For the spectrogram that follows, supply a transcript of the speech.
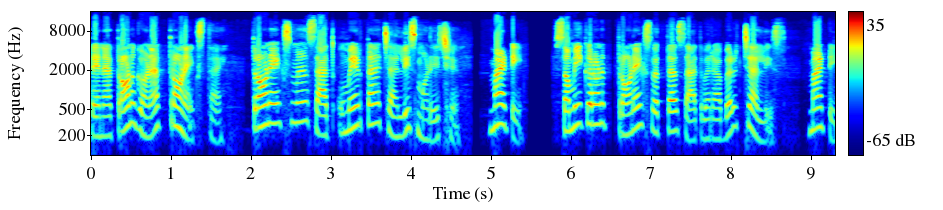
તેના ત્રણ ગણા ત્રણ એક્સ થાય. ત્રણ એક્સમાં સાત ઉમેરતા ચાલીસ મળે છે. માટે સમીકરણ ત્રણ એક્સ વત્તા સાત બરાબર ચાલીસ. માટે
